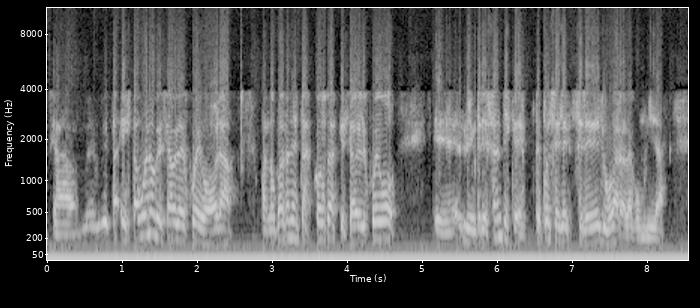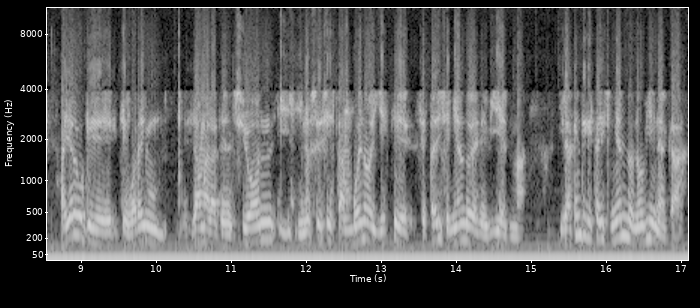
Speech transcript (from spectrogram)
O sea, está, bueno que se hable del juego. Ahora, cuando pasan estas cosas, que se hable el juego, eh, lo interesante es que después se le, dé lugar a la comunidad. Hay algo que, por ahí llama la atención y, no sé si es tan bueno, y es que se está diseñando desde Vietma. Y la gente que está diseñando no viene acá,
